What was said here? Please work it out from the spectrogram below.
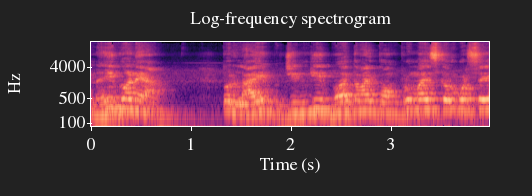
નહીં ભણ્યા, તો લાઈફ જિંદગીભર તમારે કોમ્પ્રોમાઇઝ કરવું પડશે.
